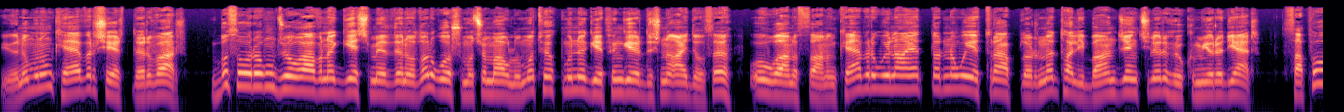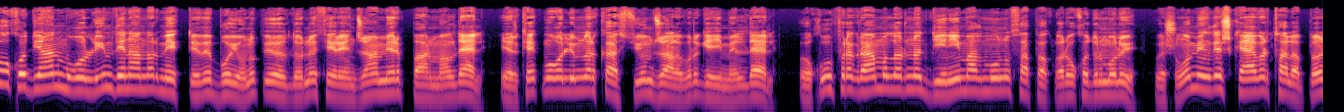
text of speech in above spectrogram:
Ýöne munuň käbir şertleri bar. Bu soragyň jogabyna geçmezden ozal goşmaça maglumat hökmünde gepiň gerdişine aýdylsa, Owganystanyň käbir welaýatlarynda we etraplarynda Talyban jeňçileri höküm ýöredýär. Sapak okadýan mugallym zenanlar mekdebe boýanyp özlerine serenjam berip barmaly däl. Erkek mugallymlar kostýum jalbur geýmeli däl. Okuw programmalarynda dini mazmunly sapaklar okadylmaly we şuňa meňzeş käbir talaplar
